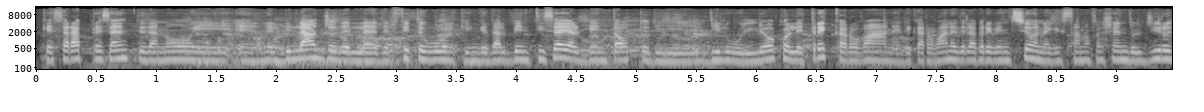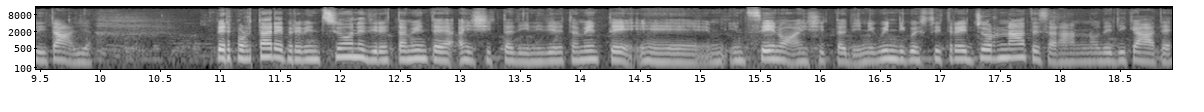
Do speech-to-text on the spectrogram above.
che sarà presente da noi eh, nel villaggio del, del Fit Walking dal 26 al 28 di, di luglio, con le tre carovane, le carovane della prevenzione che stanno facendo il Giro d'Italia, per portare prevenzione direttamente ai cittadini, direttamente eh, in seno ai cittadini. Quindi queste tre giornate saranno dedicate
